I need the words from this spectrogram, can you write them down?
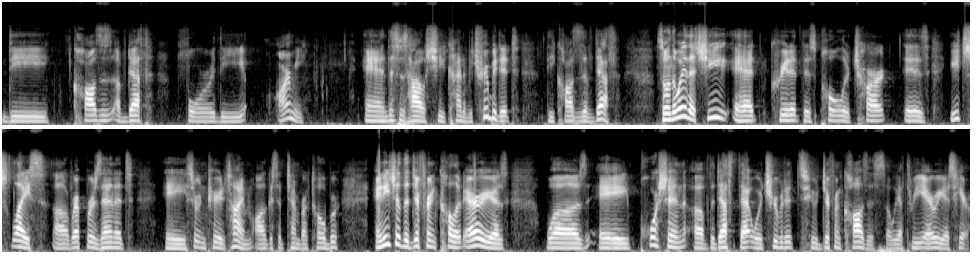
the causes of death for the army. And this is how she kind of attributed the causes of death. So in the way that she had created this polar chart is each slice uh, represented a certain period of time, August, September, October, and each of the different colored areas was a portion of the deaths that were attributed to different causes. So we have three areas here.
